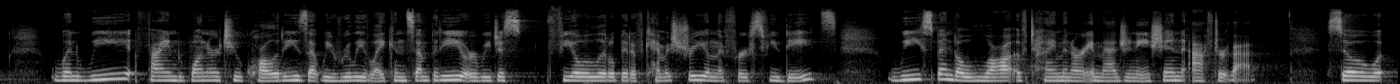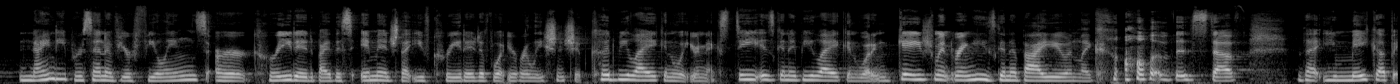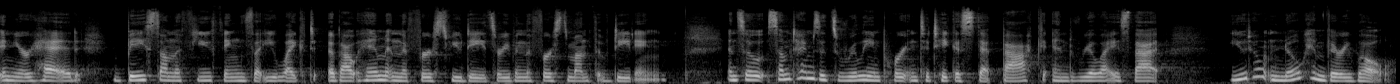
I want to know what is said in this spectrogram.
when we find one or two qualities that we really like in somebody, or we just feel a little bit of chemistry on the first few dates, we spend a lot of time in our imagination after that. So, 90% of your feelings are created by this image that you've created of what your relationship could be like and what your next date is going to be like and what engagement ring he's going to buy you and like all of this stuff that you make up in your head based on the few things that you liked about him in the first few dates or even the first month of dating. And so sometimes it's really important to take a step back and realize that you don't know him very well.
